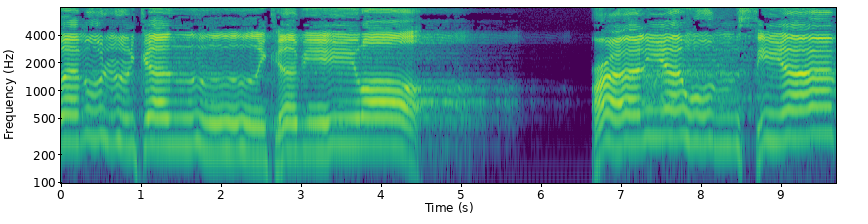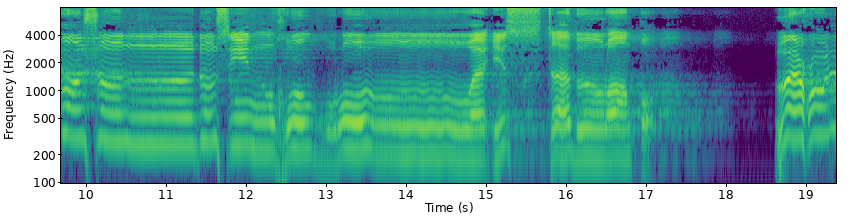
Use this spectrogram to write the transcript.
وملكا كبيرا. عاليهم ثياب سندس خضر واستبرق وحلوا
